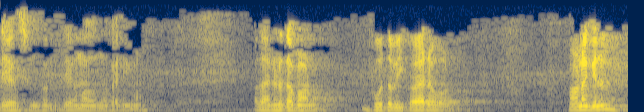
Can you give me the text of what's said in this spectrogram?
ദേഹശുഖം ദേഹമാകുന്ന കാര്യമാണ്. അത് അനൃതമാണ് ഭൂതവികാരമാണ്. ആണെങ്കിലും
